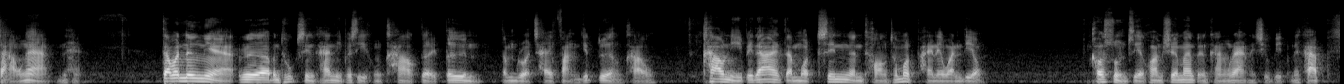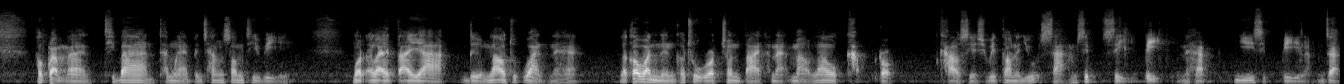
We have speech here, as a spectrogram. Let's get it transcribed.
สาวงามนะฮะแต่วันหนึ่งเนี่ยเรือบรรทุกสินค้าหนีภาษีของข่าวเกิดตื้นตำรวจชายฝั่งยึดเรือของเขาข้าวหนีไปได้แต่หมดสิ้นเงินทองทั้งหมดภายในวันเดียวเขาสูญเสียความเชื่อมั่นเป็นครั้งแรกในชีวิตนะครับเขากลับมาที่บ้านทำงานเป็นช่างซ่อมทีวี หมดอะไรตายอยากดื่มเหล้าทุกวันนะฮะแล้วก็วันหนึ่งเขาถูกรถชนตายขณะเมาเหล้าขับรถข่าวเสียชีวิตตอนอายุ 34 ปีนะครับ20 ปีหลังจาก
